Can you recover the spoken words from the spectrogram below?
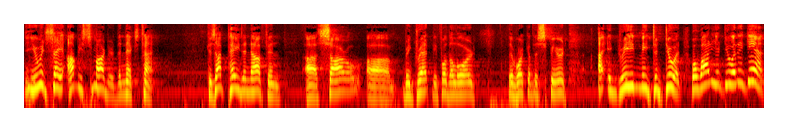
You would say, I'll be smarter the next time. Because I've paid enough in uh, sorrow, uh, regret before the Lord, the work of the Spirit. I, it grieved me to do it. Well, why do you do it again,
